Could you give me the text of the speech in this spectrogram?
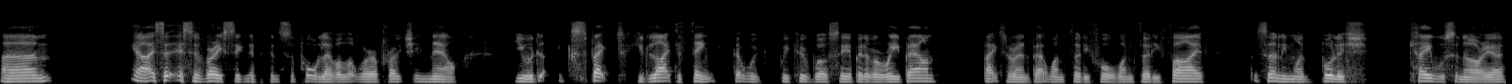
Um, yeah, it's a, it's a very significant support level that we're approaching now. You would expect, you'd like to think that we, we could well see a bit of a rebound back to around about 134, 135. But certainly my bullish cable scenario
